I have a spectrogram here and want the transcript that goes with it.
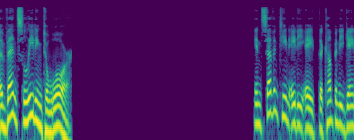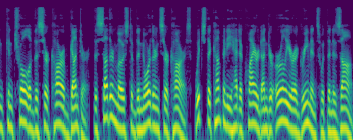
Events leading to war In 1788 the company gained control of the Sirkar of Guntur, the southernmost of the northern Sirkars, which the company had acquired under earlier agreements with the Nizam.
